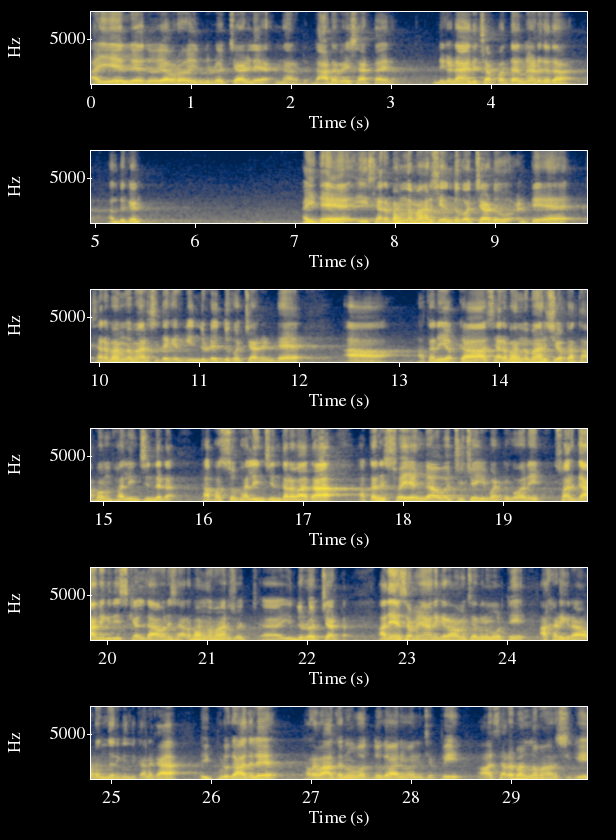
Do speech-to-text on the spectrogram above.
ఆ ఏం లేదు ఎవరో ఇంద్రుడు వచ్చాడులే అన్నారట దాట వేశాట ఆయన ఎందుకంటే ఆయన చెప్పొద్దన్నాడు కదా అందుకని. అయితే ఈ శరభంగ మహర్షి ఎందుకు వచ్చాడు అంటే శరభంగ మహర్షి దగ్గరికి ఇంద్రుడు ఎందుకు వచ్చాడంటే ఆ అతని యొక్క శరభంగ మహర్షి యొక్క తపం ఫలించిందట. తపస్సు ఫలించిన తర్వాత అతని స్వయంగా వచ్చి చేయి పట్టుకొని స్వర్గానికి తీసుకెళ్దామని శరభంగ మహర్షి వచ్చి ఇంద్రుడు వచ్చాట అదే సమయానికి రామచంద్రమూర్తి అక్కడికి రావడం జరిగింది. కనుక ఇప్పుడు కాదులే తర్వాత నువ్వు వద్దుగాను అని చెప్పి ఆ శరభంగ మహర్షికి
